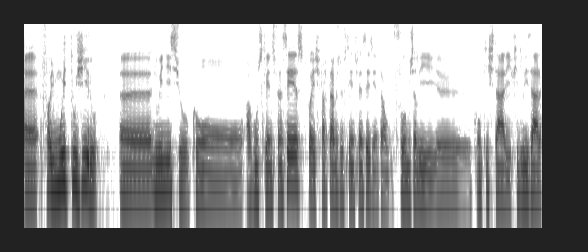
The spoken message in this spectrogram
Uh, foi muito giro uh, no início com alguns clientes franceses, depois fartámos dos clientes franceses, então fomos ali uh, conquistar e fidelizar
